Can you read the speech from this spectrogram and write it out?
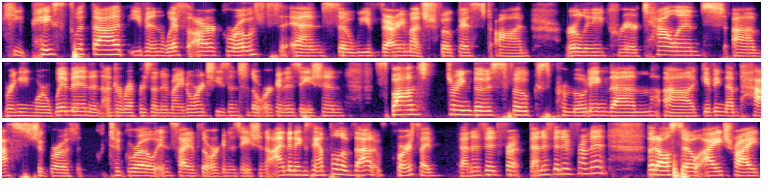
keep pace with that, even with our growth. And so we've very much focused on early career talent, uh, bringing more women and underrepresented underrepresented minorities into the organization, sponsoring those folks, promoting them, uh, giving them paths to growth to grow inside of the organization. I'm an example of that, of course. I benefit from benefited from it, but also I try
